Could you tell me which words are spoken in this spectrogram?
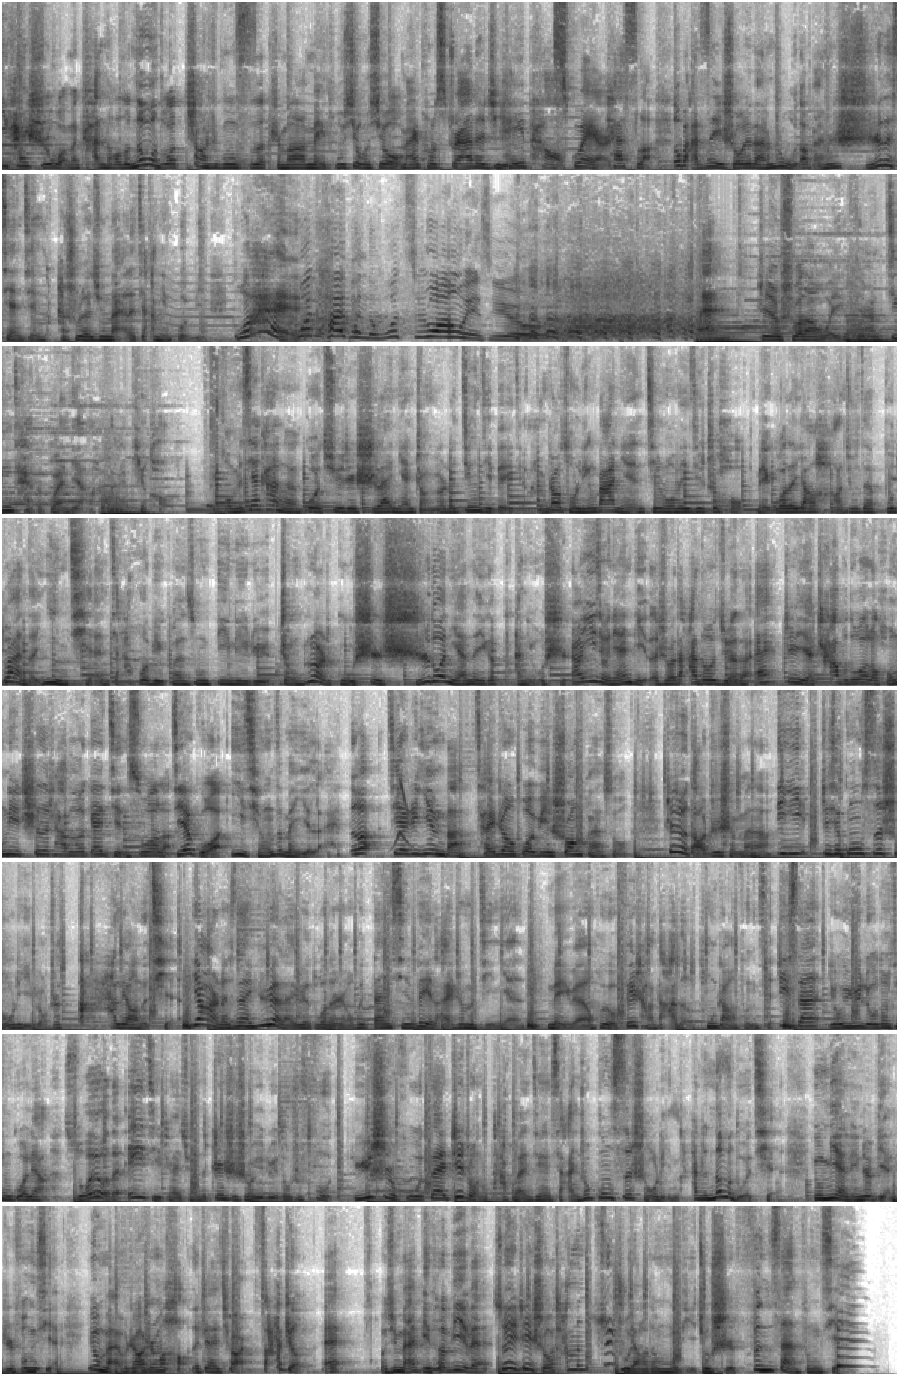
一开始我们看到的那么多上市公司，什么美图秀秀、MicroStrategy、PayPal、Square、Tesla，都把自己手里百分之五到百分之十的现金拿出来去买了加密货币。Why？What happened? What's wrong with you？哎，这就说到我一个非常精彩的观点了，大家听好。我们先看看过去这十来年整个的经济背景。我们知道，从零八年金融危机之后，美国的央行就在不断的印钱加货币宽松、低利率，整个股市十多年的一个大牛市。然后一九年底的时候，大家都觉得，哎，这也差不多了，红利吃的差不多，该紧缩了。结果疫情这么一来，得接着印吧，财政货币双宽松，这就导致什么呢？第一，这些公司手里有着大大量的钱；第二呢，现在越来越多的人会担心未来这么几年美元会有非常大的通胀风险；第三，由于流动性过量，所有的 A 级债券的真实收益率都是负的。于是乎，在这种大环境下，你说公司手里拿着那么多钱，又面临着贬值风险，又买不着什么好的债券，咋整？哎，我去买比特币呗。所以这时候他们最主要的目的就是分散风险。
